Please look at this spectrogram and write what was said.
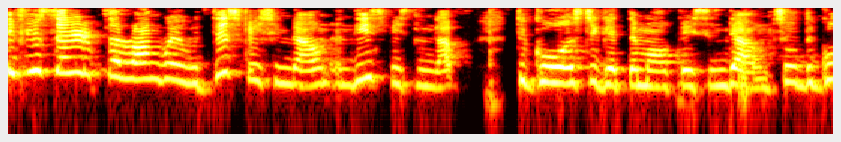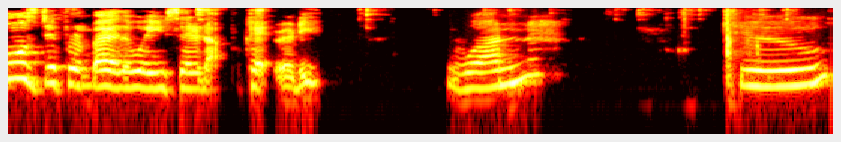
If you set it up the wrong way with this facing down and these facing up, the goal is to get them all facing down. So the goal is different by the way you set it up. Okay, ready? One, two,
